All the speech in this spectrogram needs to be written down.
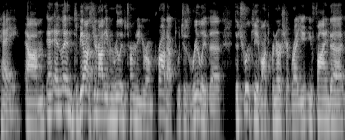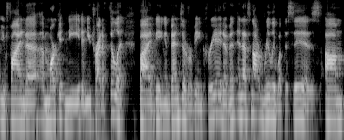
pay, um, and, and, and to be honest, you're not even really determining your own product, which is really the the true key of entrepreneurship, right? You, you find a you find a, a market need and you try to fill it by being inventive or being creative, and, and that's not really what this is. Um,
